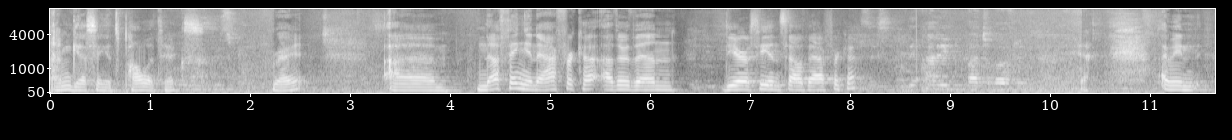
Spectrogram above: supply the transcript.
I'm guessing it's politics, right? Um, nothing in Africa other than DRC and South Africa? The arid part of Africa. Yeah. I mean,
